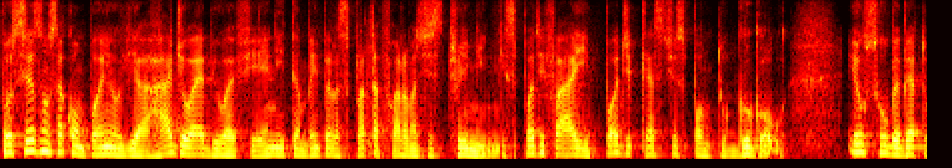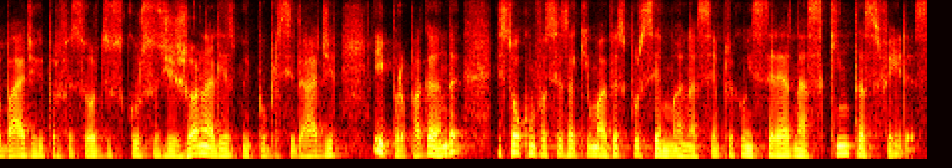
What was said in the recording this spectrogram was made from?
Vocês nos acompanham via Rádio Web UFN e também pelas plataformas de streaming Spotify e podcasts.google. Eu sou Bebeto Badi, professor dos cursos de jornalismo e publicidade e propaganda. Estou com vocês aqui uma vez por semana, sempre com estresse nas quintas-feiras.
